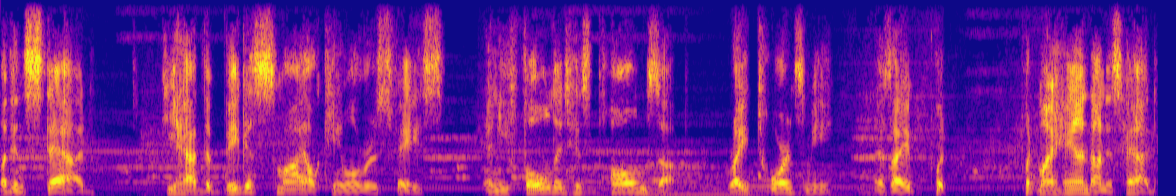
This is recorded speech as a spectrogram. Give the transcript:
But instead, he had the biggest smile came over his face and he folded his palms up right towards me as I put put my hand on his head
